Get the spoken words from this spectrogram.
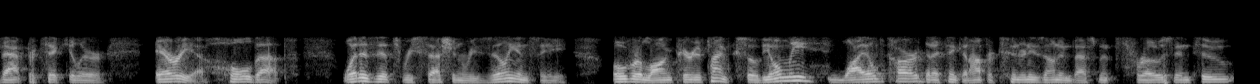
that particular area hold up? What is its recession resiliency over a long period of time? So the only wild card that I think an opportunity zone investment throws into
